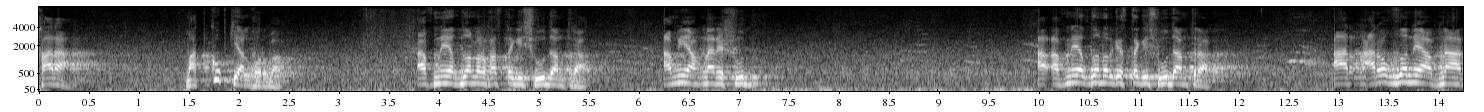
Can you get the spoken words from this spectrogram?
খারা। মাত খুব খেয়াল করবা। আপনি একজনের কাছ থেকে সুদ আন্তরা। আমি আপনারে সুদ আপনি একজনের কাছ থেকে সুদ আন্তরা। আর আরেকজনে আপনার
